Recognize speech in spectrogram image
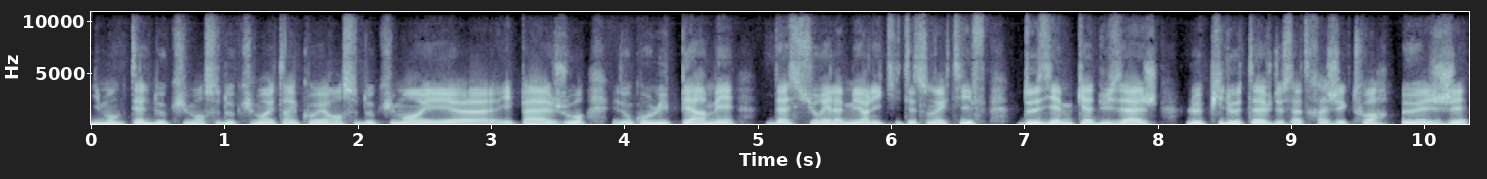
il manque tel document, ce document est incohérent, ce document est, euh, est pas à jour, et donc on lui permet d'assurer la meilleure liquidité de son actif. Deuxième cas d'usage, le pilotage de sa trajectoire ESG,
